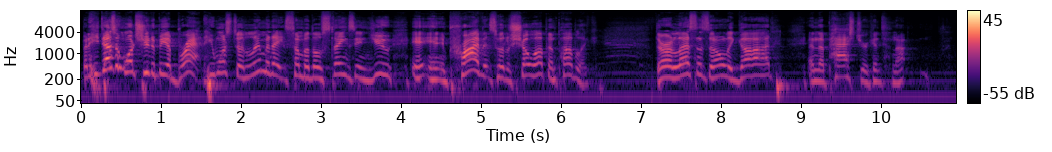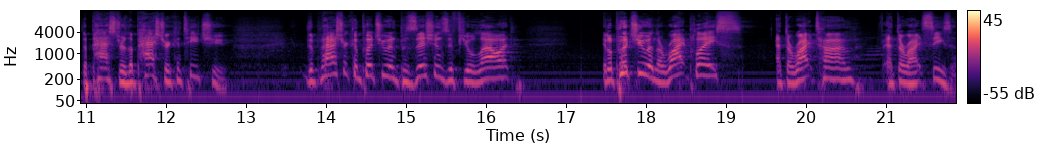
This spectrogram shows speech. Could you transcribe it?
But he doesn't want you to be a brat. He wants to eliminate some of those things in you in, in private so it'll show up in public. There are lessons that only God and the pastor can not the pastor, the pastor can teach you. The pastor can put you in positions if you allow it. It'll put you in the right place at the right time at the right season.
